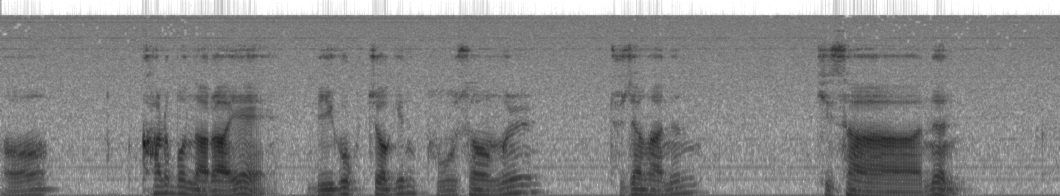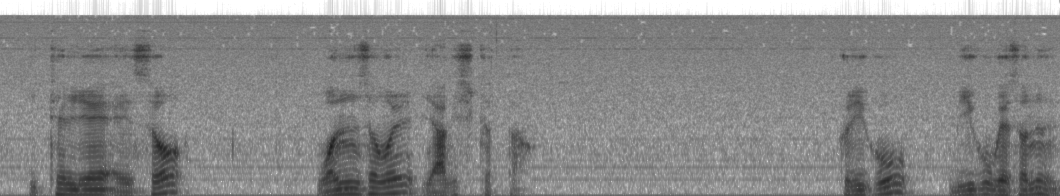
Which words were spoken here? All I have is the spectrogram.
어, 카르보나라의 미국적인 부성을 주장하는 기사는 이탈리아에서 원성을 야기시켰다. 그리고 미국에서는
